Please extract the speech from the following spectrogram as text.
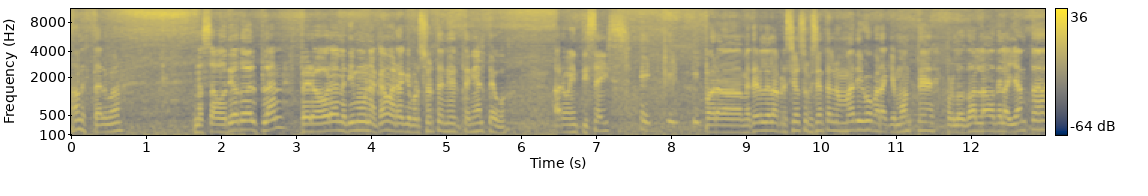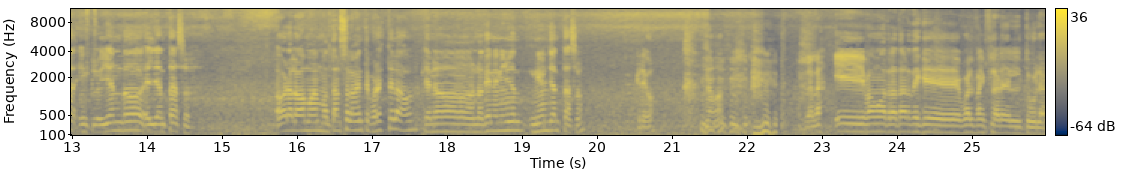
¿Dónde está el weón? Nos saboteó todo el plan, pero ahora metimos una cámara que por suerte tenía el Tebo. Aro 26 para meterle la presión suficiente al neumático para que monte por los dos lados de la llanta, incluyendo el llantazo. Ahora lo vamos a montar solamente por este lado, que no, no tiene ni un, ni un llantazo, creo. No. Y vamos a tratar de que vuelva a inflar el tubular.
